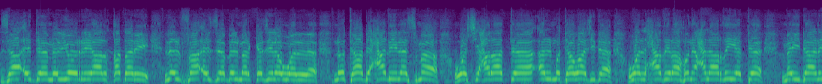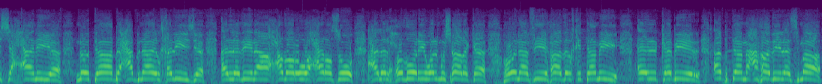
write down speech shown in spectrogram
زائد مليون ريال قطري للفائز بالمركز الأول. الأول نتابع هذه الأسماء والشعارات المتواجدة والحاضرة هنا على أرضية ميدان الشحانية. نتابع أبناء الخليج الذين حضروا وحرصوا على الحضور والمشاركة. هنا في هذا الختامي الكبير أبدأ مع هذه الأسماء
